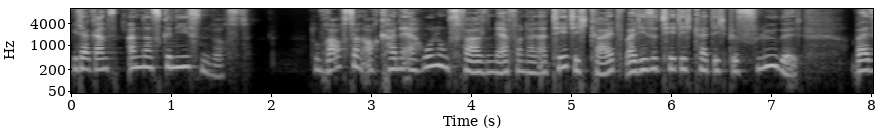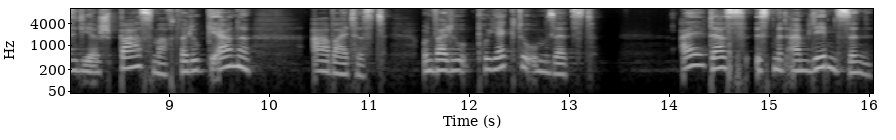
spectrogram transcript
wieder ganz anders genießen wirst. Du brauchst dann auch keine Erholungsphasen mehr von deiner Tätigkeit, weil diese Tätigkeit dich beflügelt, weil sie dir Spaß macht, weil du gerne arbeitest und weil du Projekte umsetzt. All das ist mit einem Lebenssinn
